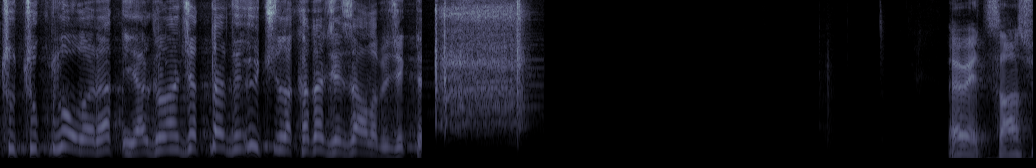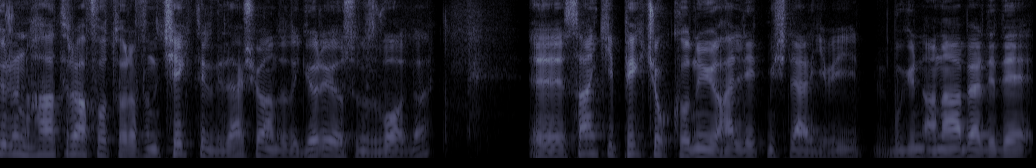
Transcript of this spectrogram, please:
tutuklu olarak yargılanacaklar ve 3 yıla kadar ceza alabilecekler. Evet sansürün hatıra fotoğrafını çektirdiler. Şu anda da görüyorsunuz Vol'da. Ee, sanki pek çok konuyu halletmişler gibi. Bugün ana haberde de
